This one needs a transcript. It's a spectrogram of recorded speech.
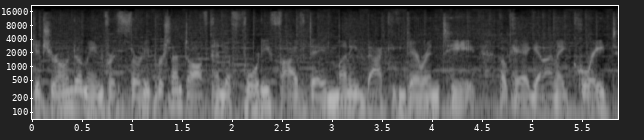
get your own domain for 30% off and a 45 day money back guarantee. Okay, again, I make great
